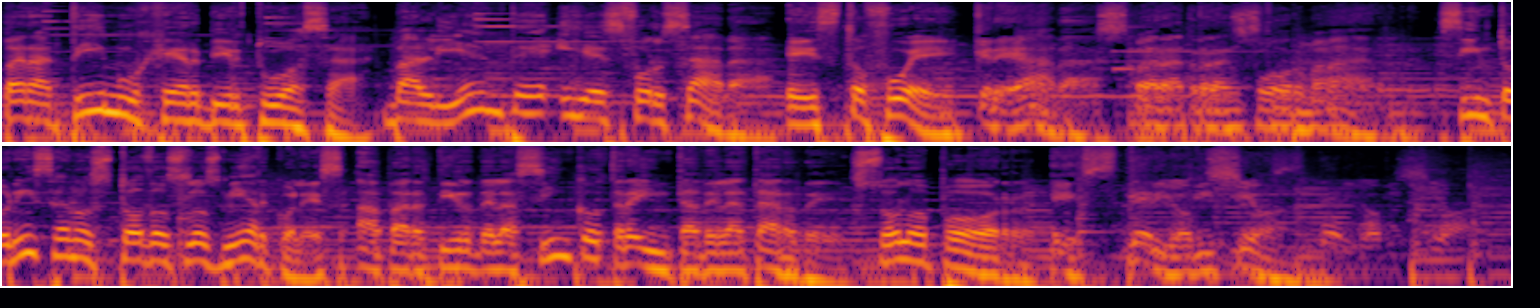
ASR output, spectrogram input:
Para ti, mujer virtuosa, valiente y esforzada, esto fue Creadas para Transformar. Sintonízanos todos los miércoles a partir de las 5.30 de la tarde, solo por Estereovisión. Visión.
